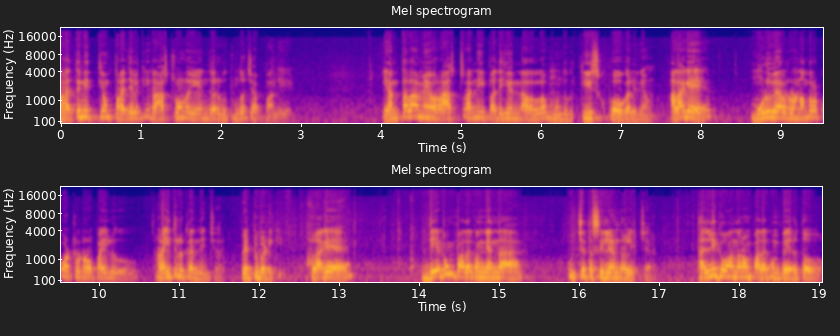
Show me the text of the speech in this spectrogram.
ప్రతినిత్యం ప్రజలకి రాష్ట్రంలో ఏం జరుగుతుందో చెప్పాలి. ఎంతలా మేము రాష్ట్రాన్ని పదిహేను నెలల్లో ముందుకు తీసుకుపోగలిగాం. అలాగే మూడు వేల రెండు వందల కోట్ల రూపాయలు రైతులకు అందించారు పెట్టుబడికి. అలాగే దీపం పథకం కింద ఉచిత సిలిండర్లు ఇచ్చారు. తల్లికి వందనం పథకం పేరుతో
